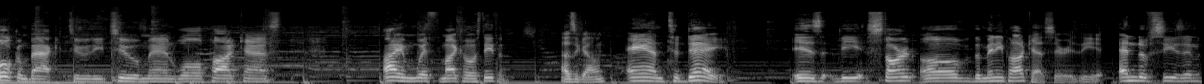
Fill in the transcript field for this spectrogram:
Welcome back to the Two Man Wall podcast. I am with my co host Ethan. How's it going? And today is the start of the mini podcast series, the end of season,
